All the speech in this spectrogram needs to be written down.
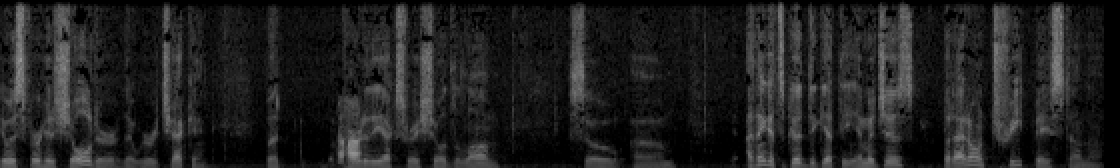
it was for his shoulder that we were checking, but Uh-huh. part of the X-ray showed the lung. So um, I think it's good to get the images, but I don't treat based on them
